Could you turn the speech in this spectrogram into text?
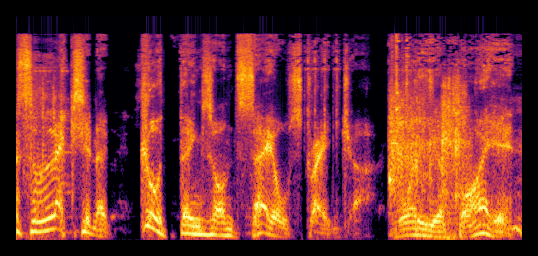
A selection of good things on sale, stranger. What are you buying?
